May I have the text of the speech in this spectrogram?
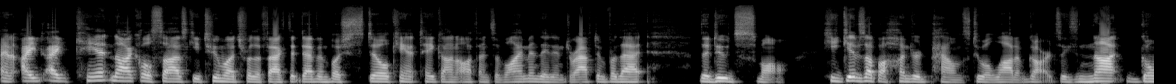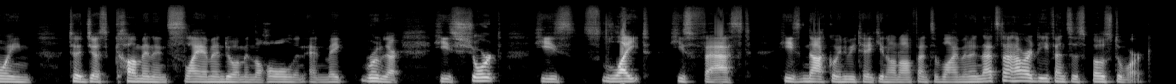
and I, I can't knock Olsavsky too much for the fact that Devin Bush still can't take on offensive linemen. They didn't draft him for that. The dude's small. He gives up 100 pounds to a lot of guards. He's not going to just come in and slam into him in the hole and, and make room there. He's short, he's light, He's fast. He's not going to be taking on offensive linemen, and that's not how our defense is supposed to work.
